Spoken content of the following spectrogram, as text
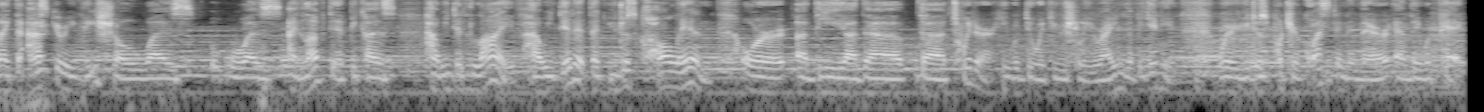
Like the Ask Gary Vee show was was I loved it because how he did it live, how he did it that you just call in, or uh, the uh, the the Twitter he would do it usually right in the beginning, where you just put your question in there and they would pick,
